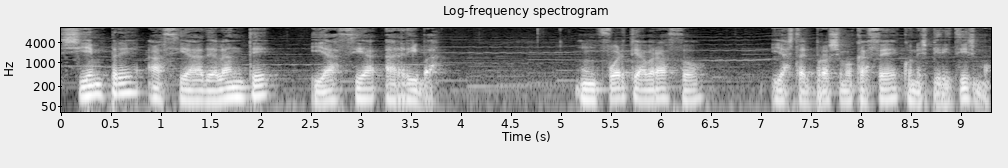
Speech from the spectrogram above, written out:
siempre hacia adelante y hacia arriba. Un fuerte abrazo y hasta el próximo café con espiritismo.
